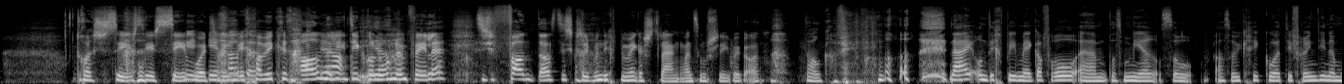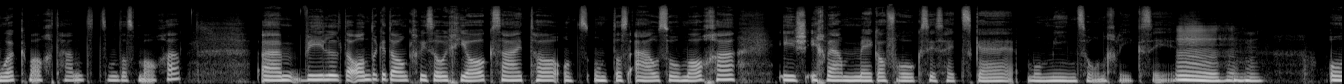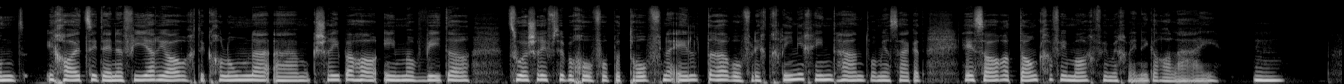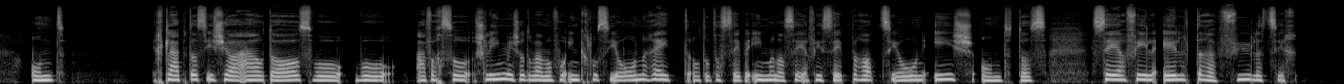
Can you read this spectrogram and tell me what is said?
Du kannst sehr, sehr, sehr gut Ja. schreiben. Ich kann wirklich allen Ja, Leuten die Kolumnen empfehlen. Es ist fantastisch geschrieben und ich bin mega streng, wenn es um Schreiben geht. Danke vielmals. Nein, und ich bin mega froh, ähm, dass mir so also wirklich gute Freundinnen Mut gemacht haben, um das zu machen. Ähm, weil der andere Gedanke, wieso ich Ja gesagt habe und, und das auch so mache, ist, ich wäre mega froh gewesen, es hätte es gegeben, wo mein Sohn klein war. Mhm. Und ich habe jetzt in diesen vier Jahren, wo ich die Kolumne ähm, geschrieben habe, immer wieder Zuschriften bekommen von betroffenen Eltern, die vielleicht kleine Kinder haben, die mir sagen, hey Sarah, danke vielmals, ich fühle mich weniger allein. Und ich glaube, das ist ja auch das, wo, wo einfach so schlimm ist, oder wenn man von Inklusion redet, oder dass es eben immer noch sehr viel Separation ist und dass sehr viele Eltern fühlen sich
